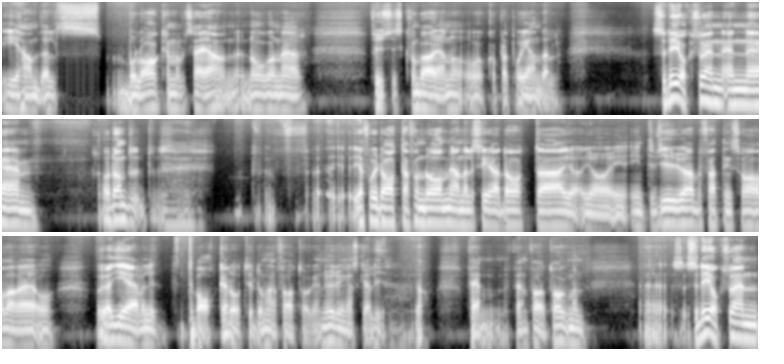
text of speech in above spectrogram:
e-handelsbolag kan man väl säga. Någon är fysisk från början och, kopplat på e-handel. Så det är också en... en eh, och de, jag får ju data från dem, jag analyserar data, jag, jag intervjuar befattningshavare och, och, jag ger även lite tillbaka då till de här företagen. Nu är det ganska ja, fem, fem företag, men eh, så, det är också en,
